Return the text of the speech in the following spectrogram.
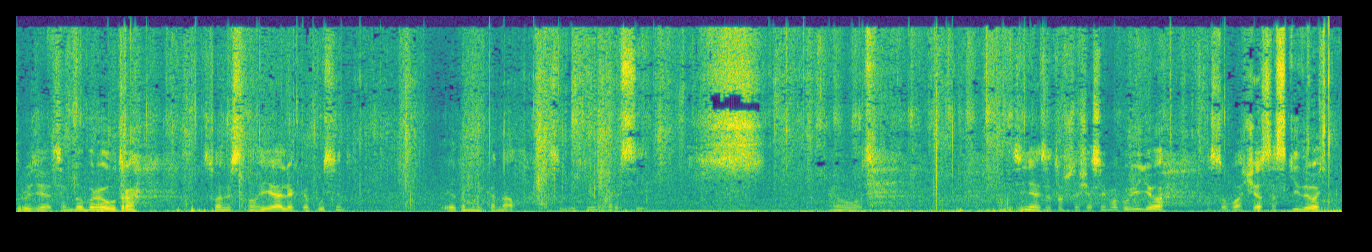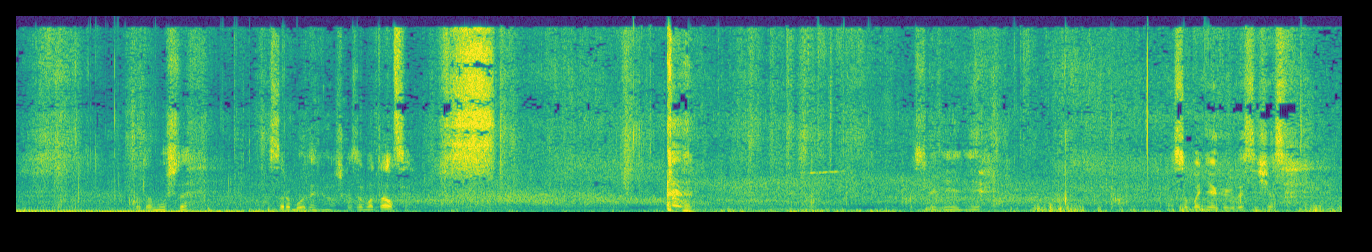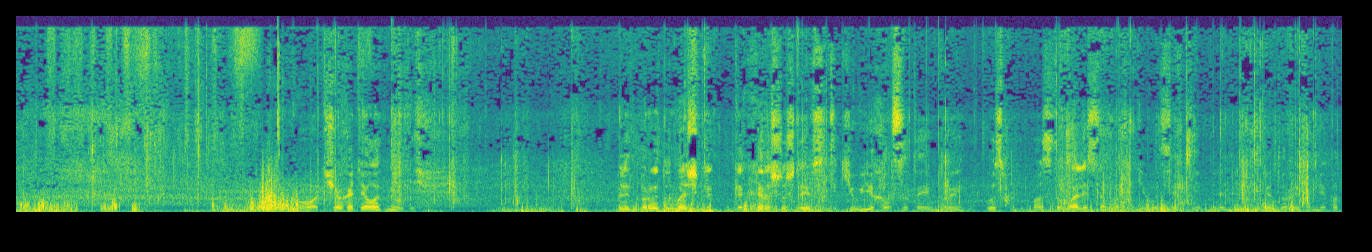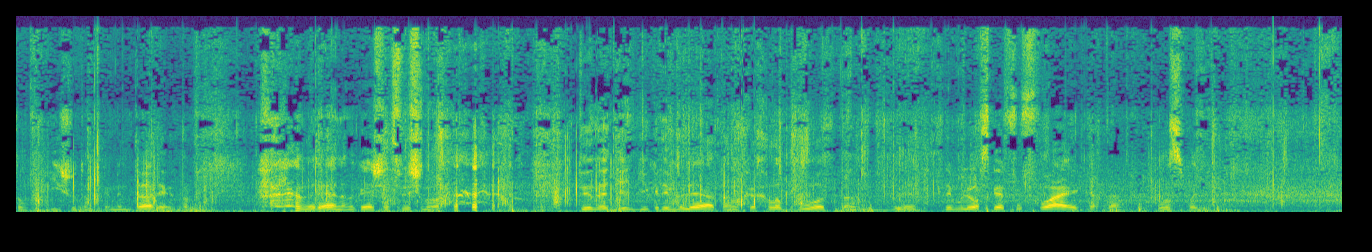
Друзья, всем доброе утро. С вами снова я, Олег Капустин. И это мой канал Субъективно России. Вот. Извиняюсь за то, что сейчас не могу видео особо часто скидывать, потому что с работы немножко замотался. Последние дни особо некогда сейчас. Что хотел отметить. Блин, порой думаешь, как, как хорошо, что я все-таки уехал с этой Украины. Господи, оставались там вот эти вот всякие, блин, люди, которые ко мне потом пишут там в комментариях, там, ну реально, ну конечно смешно. Ты на деньги Кремля, там хохлобот, там, блин, кремлевская фуфайка, там, господи.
